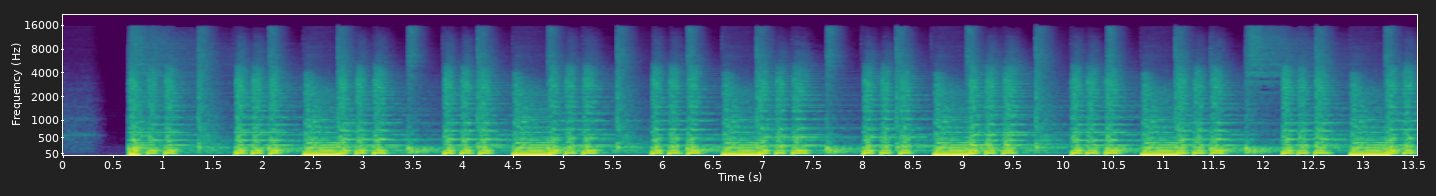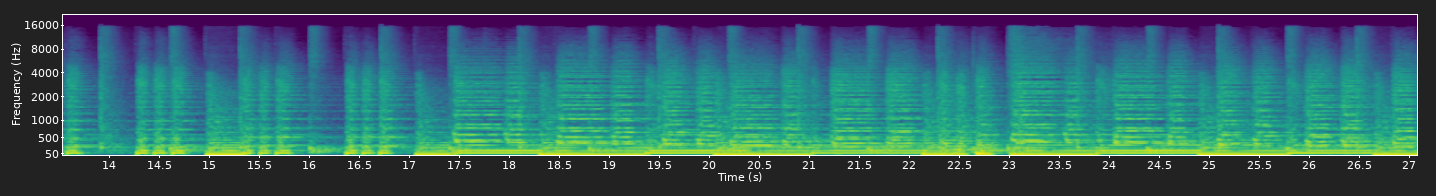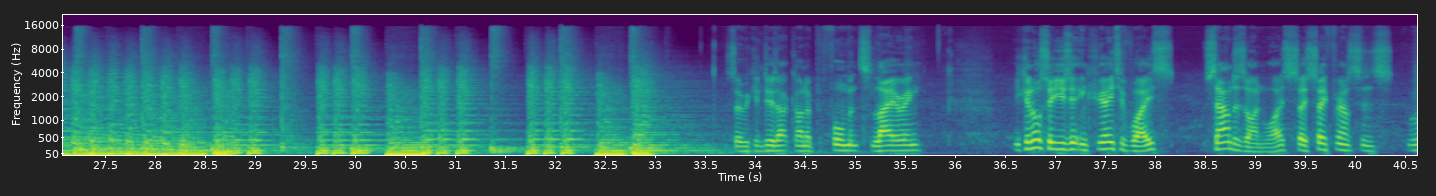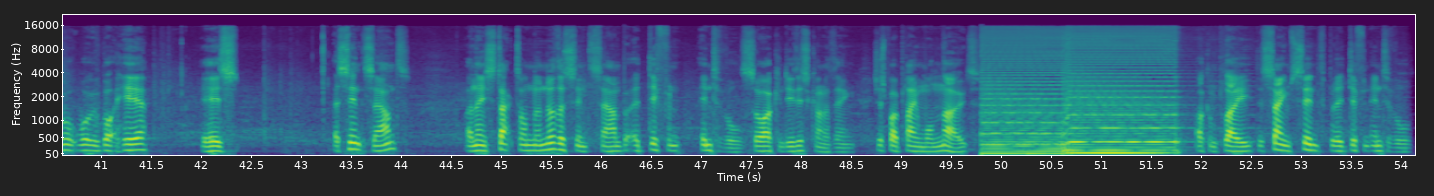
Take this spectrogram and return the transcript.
We can do that kind of performance layering. You can also use it in creative ways, sound design wise. So say for instance, what we've got here is a synth sound and then stacked on another synth sound but at different intervals. So I can do this kind of thing just by playing one note. I can play the same synth but at different intervals.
